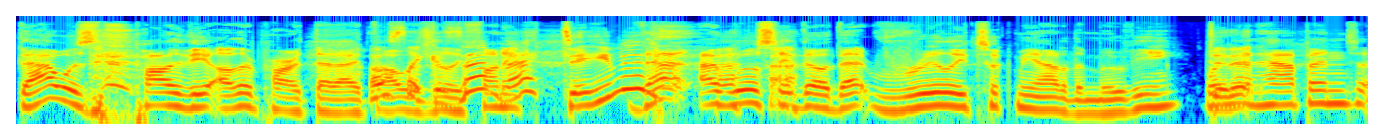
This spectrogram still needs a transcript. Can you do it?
that was probably the other part that I I thought was was, like, really is that funny. Matt Damon? That I will say though, that really took me out of the movie when Did that it? happened.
